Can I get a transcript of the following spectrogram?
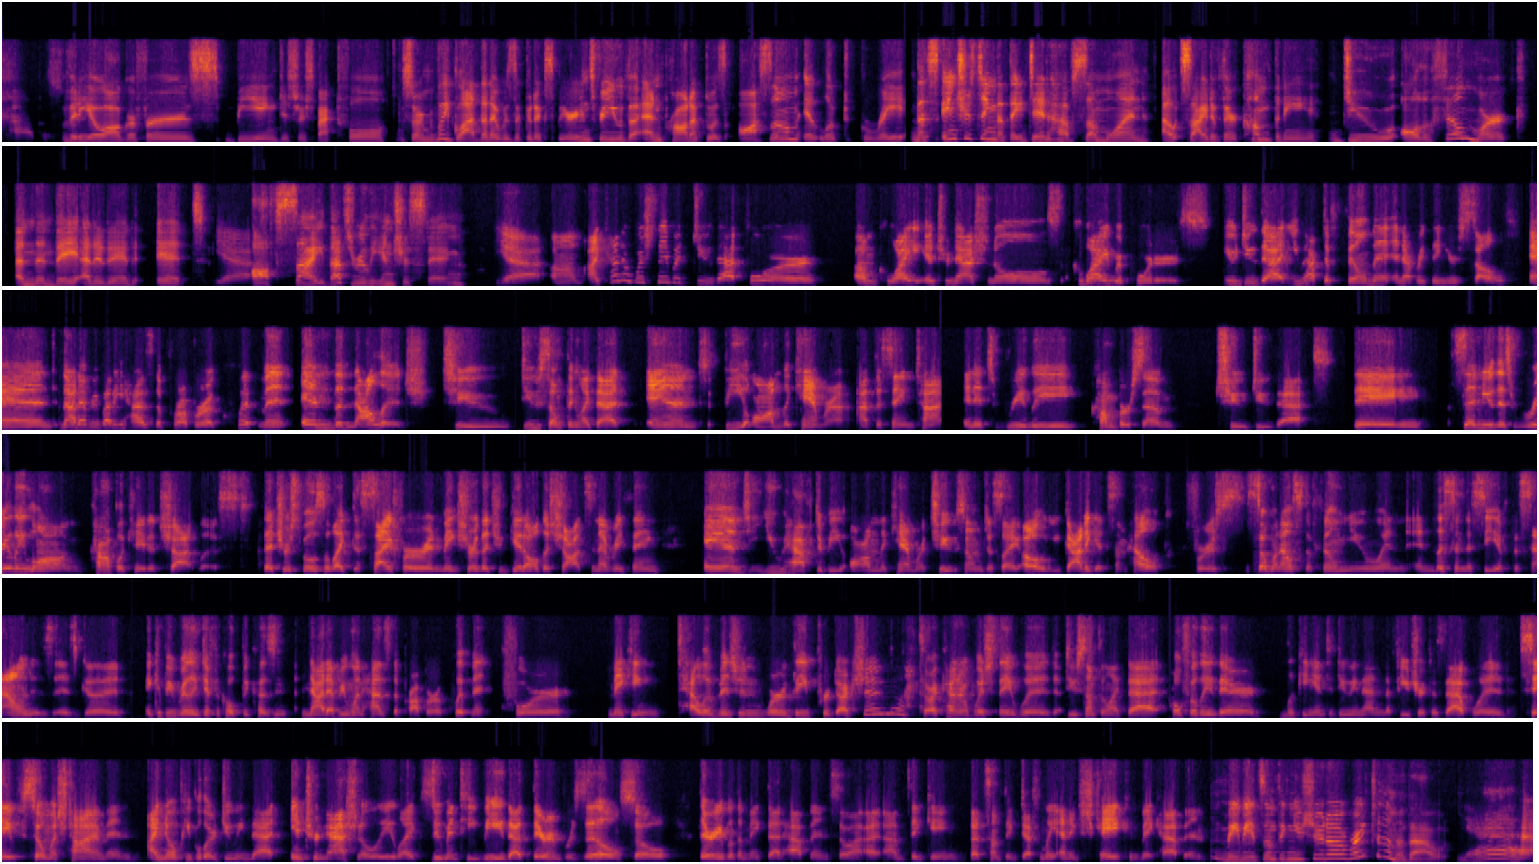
videographers being disrespectful. So I'm really glad that it was a good experience for you. The end product was awesome. It looked great. That's interesting that they did have someone outside of their company do all the film work and then they edited it yeah. off site. That's really interesting. Yeah. Um, I kind of wish they would do that for um, Kawaii International's Kawaii reporters. You do that, you have to film it and everything yourself. And not everybody has the proper equipment and the knowledge to do something like that and be on the camera at the same time. And it's really cumbersome to do that. They send you this really long, complicated shot list that you're supposed to like decipher and make sure that you get all the shots and everything and you have to be on the camera too. So I'm just like, oh, you got to get some help for someone else to film you and and listen to see if the sound is is good. It could be really difficult because not everyone has the proper equipment for making television worthy production. So I kind of wish they would do something like that. Hopefully they're looking into doing that in the future because that would save so much time and I know people are doing that internationally like Zoomin.TV that they're in Brazil so they're able to make that happen. So I, am thinking that's something definitely NHK can make happen. Maybe it's something you should uh, write to them about. Yeah.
